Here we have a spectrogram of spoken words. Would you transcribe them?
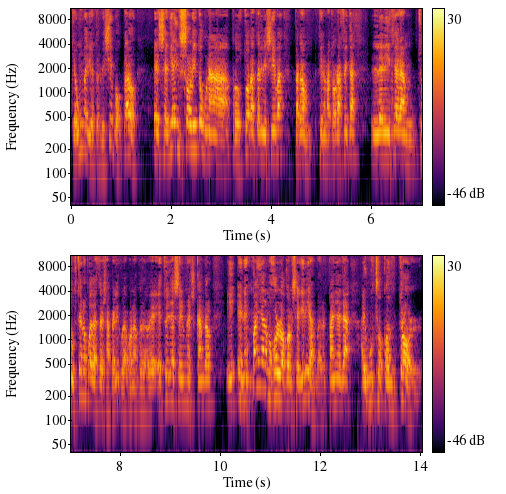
que un medio televisivo, claro eh, sería insólito una productora televisiva, perdón, cinematográfica, le dijeran, usted no puede hacer esa película. Bueno, pero eh, esto ya sería un escándalo. Y en España a lo mejor lo conseguirían, pero en España ya hay mucho control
